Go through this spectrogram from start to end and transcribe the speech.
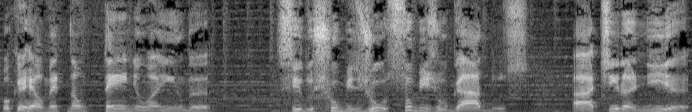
porque realmente não tenham ainda sido subjugados à tirania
